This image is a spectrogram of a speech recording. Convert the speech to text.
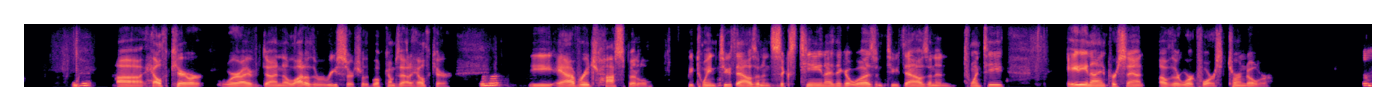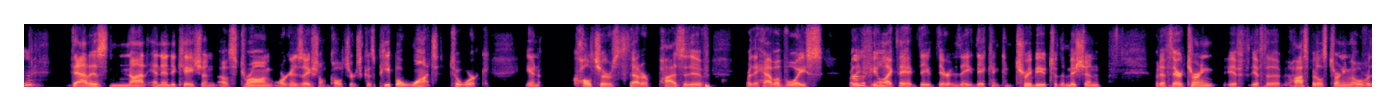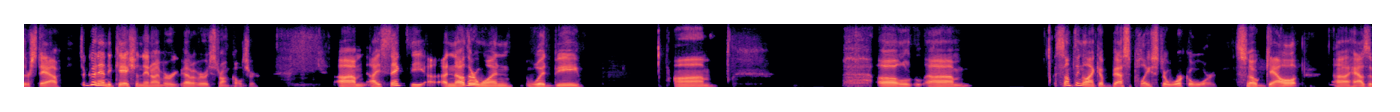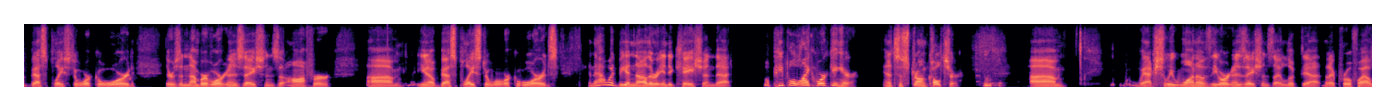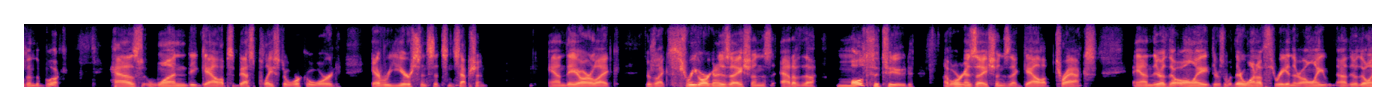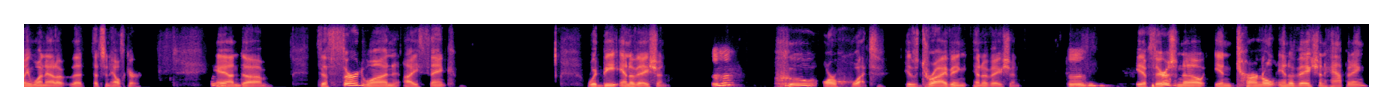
mm-hmm. uh, healthcare where I've done a lot of the research for the book comes out of healthcare. Mm-hmm. The average hospital between 2016, I think it was, and 2020, 89% of their workforce turned over. Mm-hmm. That is not an indication of strong organizational cultures because people want to work in cultures that are positive, where they have a voice, where they mm-hmm. feel like they they they they can contribute to the mission. But if they're turning, if if the hospital is turning over their staff, it's a good indication they don't have a, have a very strong culture. Um, I think the another one would be um, uh, um, something like a best place to work award. So Gallup uh, has a best place to work award. There's a number of organizations that offer um, you know, best place to work awards. And that would be another indication that, well, people like working here and it's a strong culture. Mm-hmm. Um, actually, one of the organizations I looked at that I profiled in the book has won the Gallup's Best Place to Work Award every year since its inception. And they are like, there's like three organizations out of the multitude of organizations that Gallup tracks and they're the only there's they're one of three and they're only uh, they're the only one out of that that's in healthcare mm-hmm. and um, the third one i think would be innovation mm-hmm. who or what is driving innovation mm-hmm. if there's no internal innovation happening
